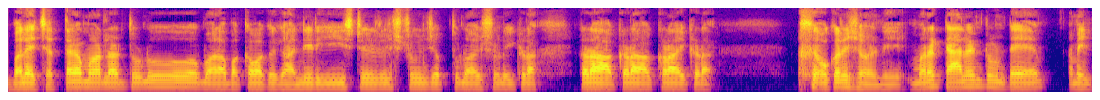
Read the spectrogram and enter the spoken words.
భలే చెత్తగా మాట్లాడుతుండు. మన పక్క పక్కకి అన్నిటికి ఈ స్టేట్ ఇన్స్టిట్యూట్ చెప్తుండు ఆ ఇన్స్టిట్యూట్ ఇక్కడ ఇక్కడ అక్కడ అక్కడ ఇక్కడ. ఒక నిమిషం అండి. మనకు టాలెంట్ ఉంటే ఐ మీన్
